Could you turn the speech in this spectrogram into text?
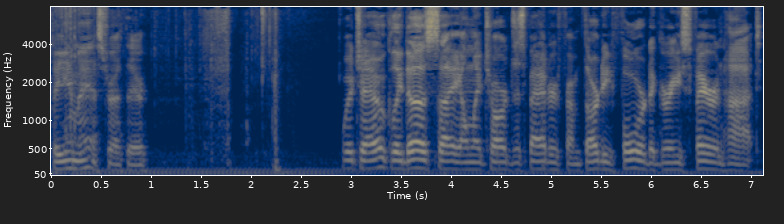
BMS right there. Which Oakley does say only charge this battery from 34 degrees Fahrenheit.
